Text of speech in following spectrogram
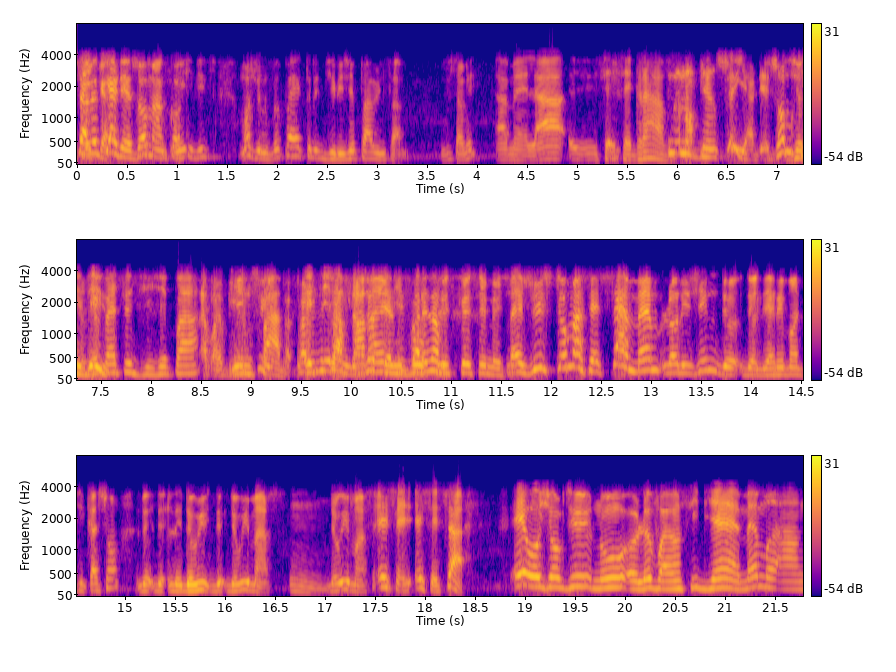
savez qu'il y a des hommes encore qui disent Moi, je ne veux pas être dirigé par une femme. Vous savez Ah, mais là, euh, c'est grave. Non, non, bien sûr, il y a des hommes Je qui ne veux disent. pas être dirigé par Ah, bien une sûr, femme. par Et une si la femme, femme par exemple. plus que ce monsieur. Mais justement, c'est ça même l'origine de, de- des revendications de, de, de, 8 de- de 8 mars. Hmm. De 8 mars. Et c'est ça. Et aujourd'hui, nous euh, le voyons si bien, même en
